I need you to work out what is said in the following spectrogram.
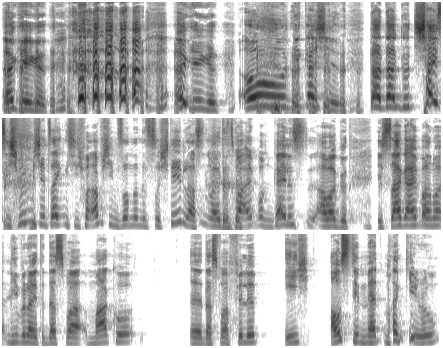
Okay, gut. okay, gut. Oh, Dickerchen. Da, da, gut. Scheiße, ich will mich jetzt eigentlich nicht verabschieden, sondern es so stehen lassen, weil das war einfach ein geiles. Aber gut. Ich sage einfach nur, liebe Leute, das war Marco, äh, das war Philipp, ich aus dem Mad Monkey Room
